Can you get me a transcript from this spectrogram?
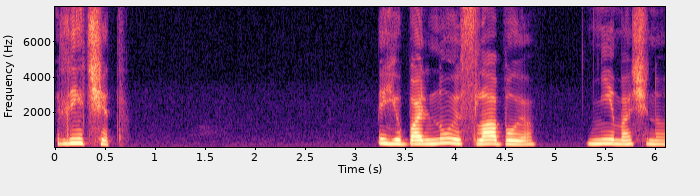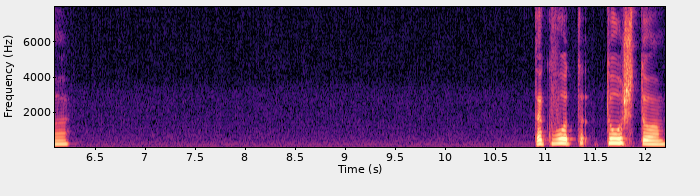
лечит ее больную, слабую, немощную. Так вот, то, что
